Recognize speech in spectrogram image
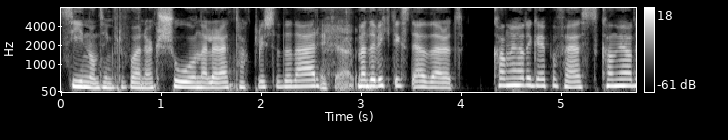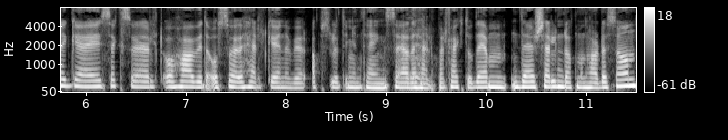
si ting for å få en reaksjon, eller jeg takler ikke det der. Ikke. Men det viktigste er det der at kan vi ha det gøy på fest, kan vi ha det gøy seksuelt, og har vi det også helt gøy når vi gjør absolutt ingenting, så er det helt perfekt. Og det, det er sjelden at man har det sånn.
